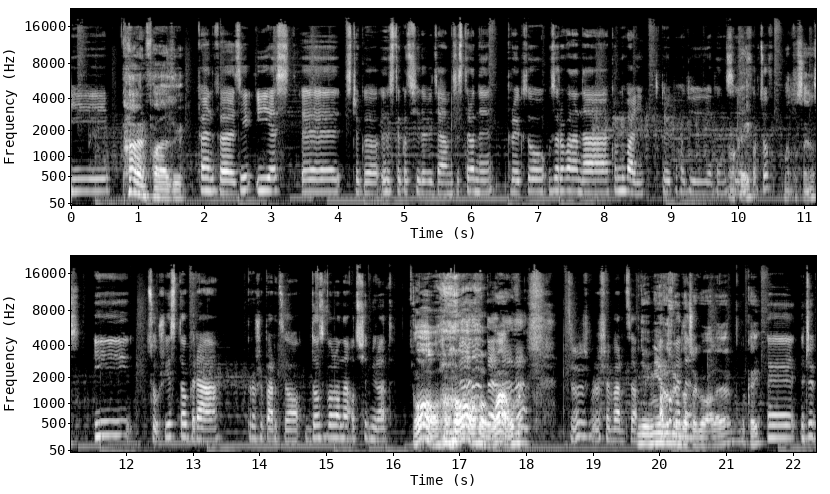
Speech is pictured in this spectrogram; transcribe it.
I Pan fazy. Penfersy i jest y, z, czego, y, z tego, co się dowiedziałam, ze strony projektu wzorowana na Cornwalli, z której pochodzi jeden z Okej. twórców. Ma to sens? I cóż, jest to gra, proszę bardzo, dozwolona od 7 lat. O, o, da, wow. da. Proszę, bardzo. Nie, nie rozumiem Opowiada- dlaczego, ale okej. Y, Znaczy,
